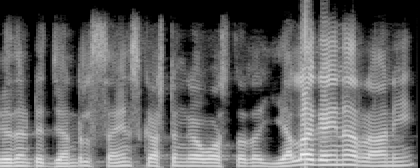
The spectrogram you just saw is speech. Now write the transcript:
లేదంటే జనరల్ సైన్స్ కష్టంగా వస్తుందా? ఎలాగైనా రాని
